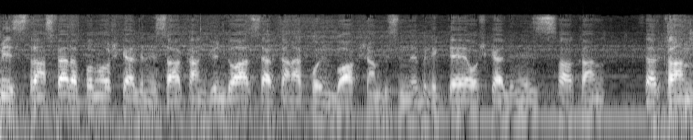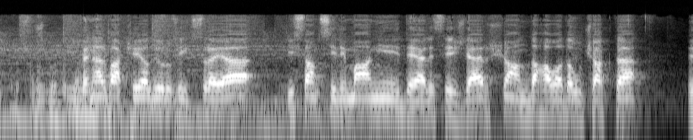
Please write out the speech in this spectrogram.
Biz transfer raporuna hoş geldiniz. Hakan Gündoğar, Serkan Akkoyun bu akşam bizimle birlikte. Hoş geldiniz Hakan, Serkan. Fenerbahçe'yi alıyoruz ilk sıraya. İslam Silimani değerli seyirciler şu anda havada uçakta e,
